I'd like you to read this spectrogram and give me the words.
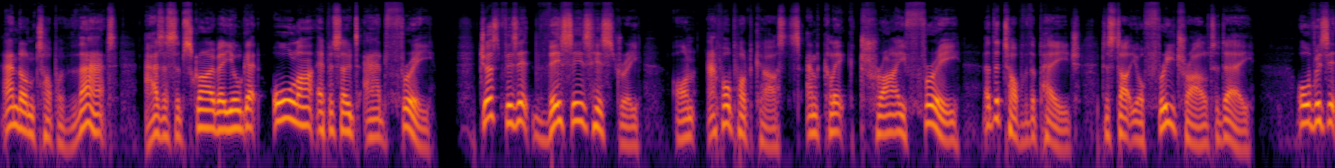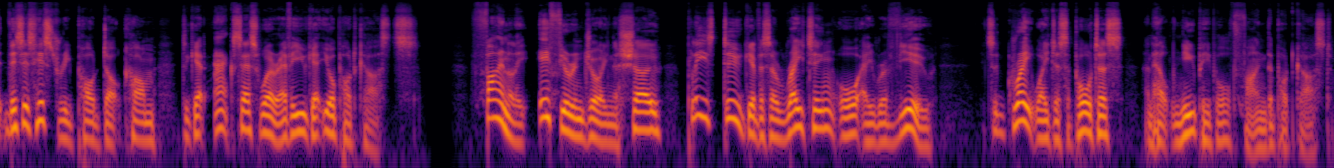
And on top of that, as a subscriber, you'll get all our episodes ad free. Just visit This Is History on Apple Podcasts and click Try Free at the top of the page to start your free trial today. Or visit thisishistorypod.com to get access wherever you get your podcasts. Finally, if you're enjoying the show, please do give us a rating or a review. It's a great way to support us and help new people find the podcast.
